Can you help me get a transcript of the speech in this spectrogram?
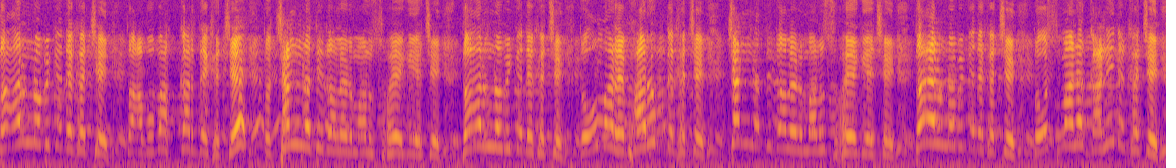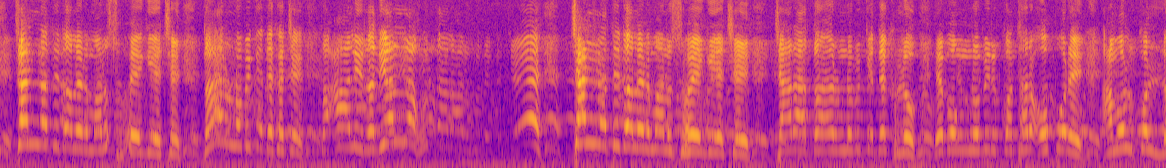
দয়ার নবীকে দেখেছে তো আবু বাক্কার দেখেছে, তো জান্নাতি দলের মানুষ হয়ে গিয়েছে। দয়ার নবীকে দেখেছে, তো উমারে ফারুক দেখেছে, জান্নাতি দলের মানুষ হয়ে গিয়েছে। দয়ার নবীকে দেখেছে, তো ওসমানে গানি দেখেছে, জান্নাতি দলের মানুষ হয়ে গিয়েছে। দয়ার নবীকে দেখেছে, তো আলী রাদিয়াল্লাহু জান্নাতি দলের মানুষ হয়ে গিয়েছে। যারা দয়ার নবীকে দেখল এবং নবীর কথার ওপরে আমল করল,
